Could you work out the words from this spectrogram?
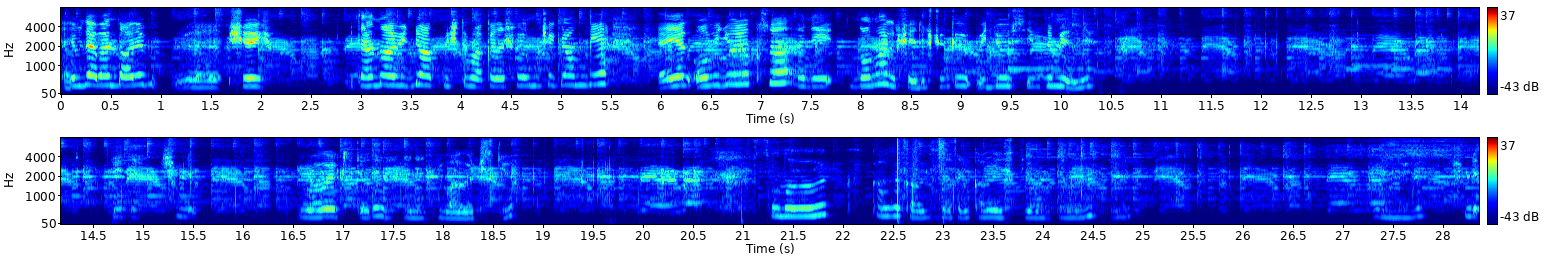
Evde ben daha demin, e, şey bir tane daha video atmıştım arkadaşlarımı çekiyorum diye. Eğer o video yoksa hani normal bir şeydir çünkü videoyu sildim yani. Neyse şimdi yuvarlak istiyor değil mi? Aynen yuvarlak istiyor. Son olarak kara kaldı zaten kara istiyor muhtemelen. Şimdi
